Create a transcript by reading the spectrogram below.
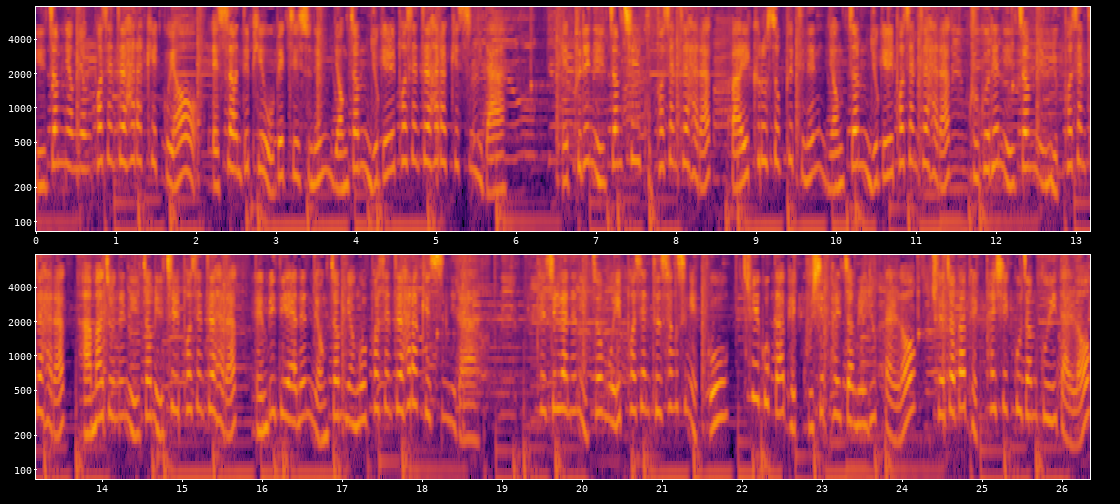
1.00% 하락했고요. S&P 500 지수는 0.61% 하락했습니다. 애플은 1.79% 하락, 마이크로소프트는 0.61% 하락, 구글은 1.66% 하락, 아마존은 1.17% 하락, 엔비디아는 0.05% 하락했습니다. 테슬라는 2.52% 상승했고 최고가 198.16달러, 최저가 189.92달러,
